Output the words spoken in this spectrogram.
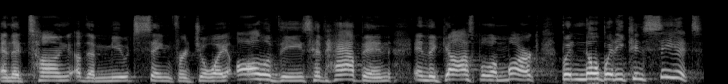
and the tongue of the mute sing for joy. All of these have happened in the Gospel of Mark, but nobody can see it.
